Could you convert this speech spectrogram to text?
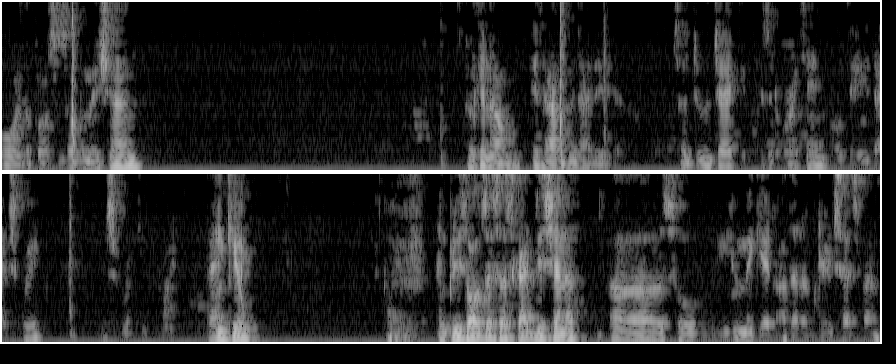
over the process automation. Okay now it has been added here. So do check is it working? Okay that's great it's working fine. Thank you. And please also subscribe this channel uh, so you may get other updates as well.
